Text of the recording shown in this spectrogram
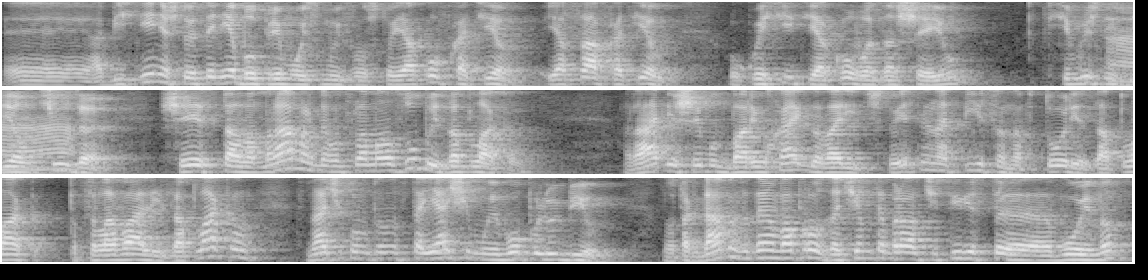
э, объяснение, что это не был прямой смысл, что Яков хотел, Ясав хотел укусить Якова за шею. Всевышний сделал А. чудо, шея стала мраморной, он сломал зубы и заплакал. Раби Шимон Барюхай говорит, что если написано в Торе заплак... поцеловали и заплакал, значит он по-настоящему его полюбил. Но тогда мы задаем вопрос, зачем ты брал 400 воинов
